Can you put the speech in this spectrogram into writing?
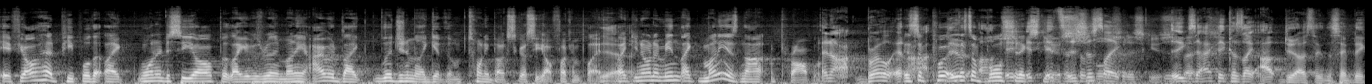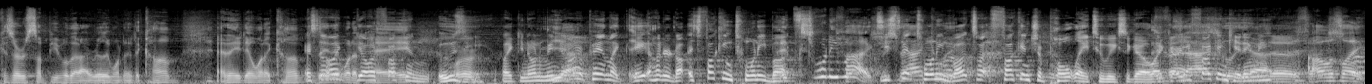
if y'all had people that like wanted to see y'all, but like it was really money, I would like legitimately give them 20 bucks to go see y'all fucking play. Yeah. Like, you know what I mean? Like, money is not a problem. And I, bro, and It's a I- pu- that's a uh, bullshit it's- excuse. It's, It's a just like excuse. exactly because like, I, dude, I was thinking the same thing because there were some people that I really wanted to come and they didn't want to come It's they not didn't like y'all are fucking Uzi. or- like, you know what I mean? Yeah. Y'all are paying like $800. It's fucking 20 bucks. It's twenty bucks. you spent 20 exactly. bucks like fucking Chipotle two weeks ago. Like, are you fucking kidding yeah. me? Yeah. I was like,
